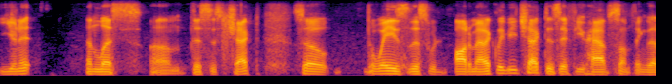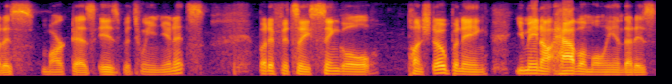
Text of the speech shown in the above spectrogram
unit unless um, this is checked. So the ways this would automatically be checked is if you have something that is marked as is between units. But if it's a single punched opening, you may not have a mullion that is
